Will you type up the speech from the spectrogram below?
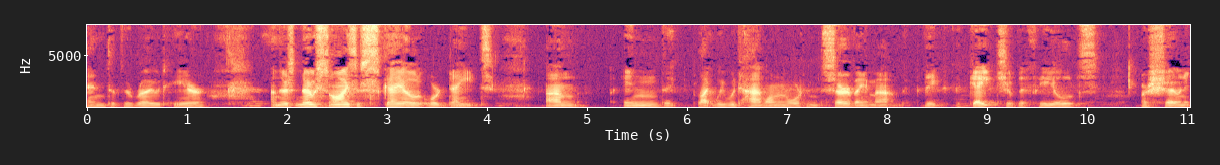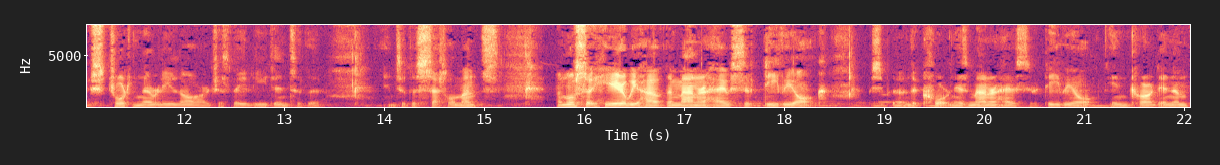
end of the road here, and there's no size of scale or date um, in the like we would have on an ordnance survey map. The, the gates of the fields are shown extraordinarily large as they lead into the into the settlements, and also here we have the manor house of Devioch, uh, the Courtenay's manor house of Devioch in Cardinham,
